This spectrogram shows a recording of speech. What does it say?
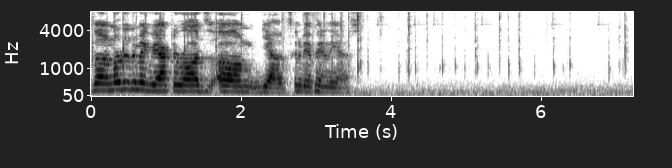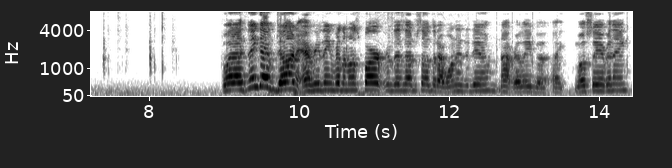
So in order to make reactor rods, um, yeah, it's gonna be a pain in the ass. But I think I've done everything for the most part for this episode that I wanted to do. Not really, but like mostly everything.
